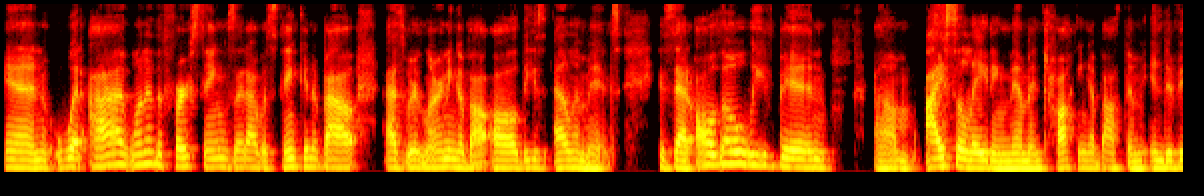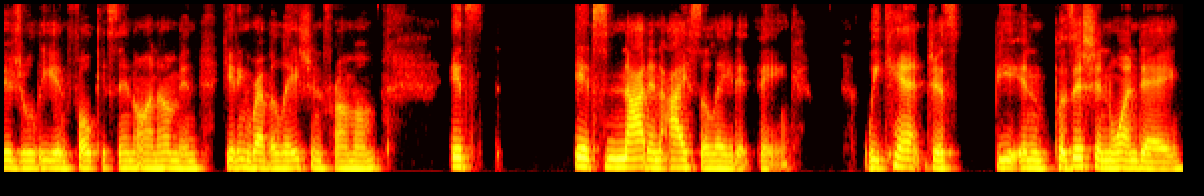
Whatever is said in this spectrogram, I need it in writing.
And what I, one of the first things that I was thinking about as we're learning about all these elements is that although we've been um, isolating them and talking about them individually and focusing on them and getting revelation from them, it's it's not an isolated thing. We can't just be in position one day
